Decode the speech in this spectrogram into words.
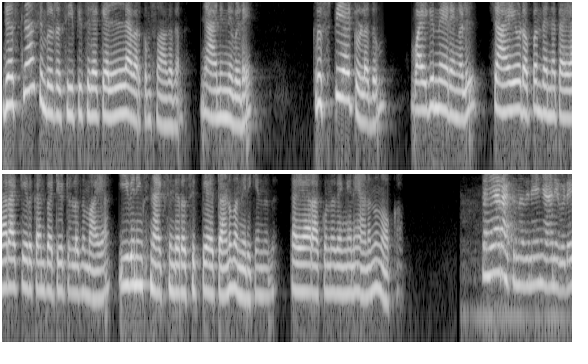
ജസ്ന സിമ്പിൾ റെസിപ്പീസിലേക്ക് എല്ലാവർക്കും സ്വാഗതം. ഞാനിന്നിവിടെ ക്രിസ്പി ആയിട്ടുള്ളതും വൈകുന്നേരങ്ങളിൽ ചായയോടൊപ്പം തന്നെ തയ്യാറാക്കിയെടുക്കാൻ പറ്റിയിട്ടുള്ളതുമായ ഈവനിങ് സ്നാക്സിന്റെ റെസിപ്പി ആയിട്ടാണ് വന്നിരിക്കുന്നത്. തയ്യാറാക്കുന്നത് എങ്ങനെയാണെന്ന് നോക്കാം. തയ്യാറാക്കുന്നതിന് ഞാനിവിടെ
